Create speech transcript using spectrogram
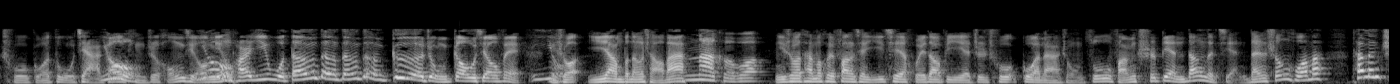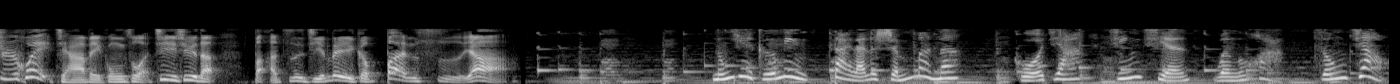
出国度假、高品质红酒、名牌衣物等等等等各种高消费，你说一样不能少吧？那可不。你说他们会放下一切，回到毕业之初过那种租房吃便当的简单生活吗？他们只会加倍工作，继续的把自己累个半死呀。农业革命带来了什么呢？国家、金钱、文化、宗教。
